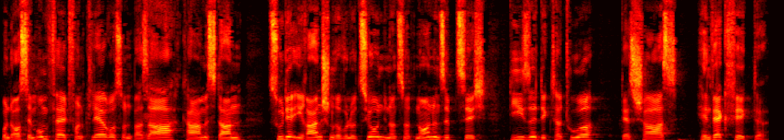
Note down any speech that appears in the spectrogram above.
Und aus dem Umfeld von Klerus und Bazar kam es dann zu der iranischen Revolution, die 1979 diese Diktatur des Schahs hinwegfegte.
